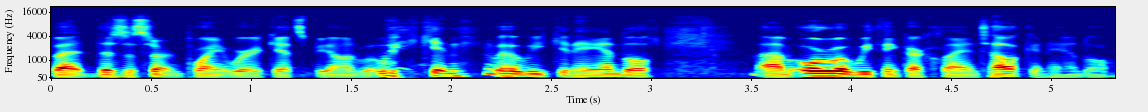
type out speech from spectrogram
but there's a certain point where it gets beyond what we can what we can handle um, or what we think our clientele can handle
